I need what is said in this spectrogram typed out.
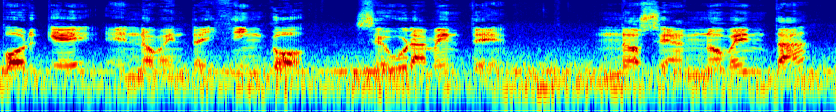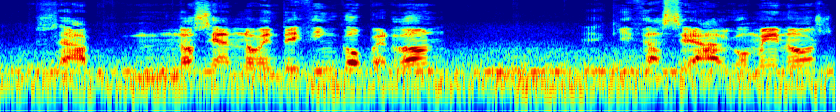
porque en 95 seguramente no sean 90, o sea, no sean 95, perdón, eh, quizás sea algo menos,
